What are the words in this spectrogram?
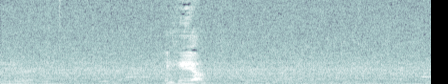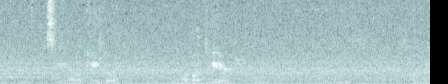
here. Inhale. Exhale. Okay, good. How about here? Okay.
